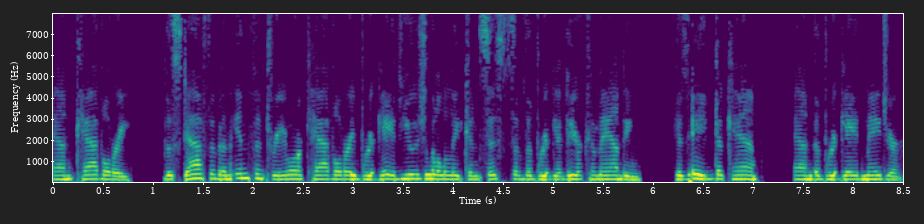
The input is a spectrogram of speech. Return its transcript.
and Cavalry. The staff of an infantry or cavalry brigade usually consists of the brigadier commanding, his aide-de-camp, and the brigade major,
